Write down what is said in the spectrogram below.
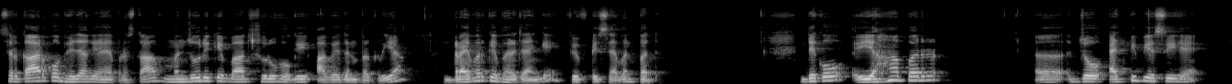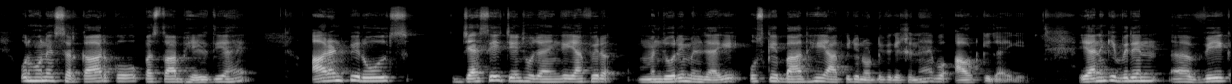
सरकार को भेजा गया है प्रस्ताव। मंजूरी के बाद शुरू होगी आवेदन प्रक्रिया। ड्राइवर के भरे जाएँगे 57 पद। देखो, यहाँ पर जो एच है, उन्होंने सरकार को प्रस्ताव भेज दिया है। आर एंड पी रूल्स जैसे ही चेंज हो जाएँगे या फिर मंजूरी मिल जाएगी, उसके बाद ही आपकी जो नोटिफिकेशन है वो आउट की जाएगी। यानी कि विद इन वीक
